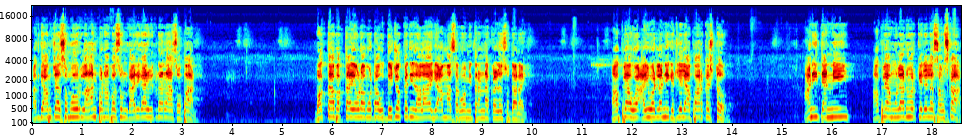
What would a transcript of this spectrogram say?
अगदी आमच्यासमोर लहानपणापासून गारीगार विकणारा हा सोपान. बघता बघता एवढा मोठा उद्योजक कधी झाला हे आम्हा सर्व मित्रांना कळलं सुद्धा नाही. आपल्या आईवडिलांनी घेतलेले अपार कष्ट आणि त्यांनी आपल्या मुलांवर केलेले संस्कार.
